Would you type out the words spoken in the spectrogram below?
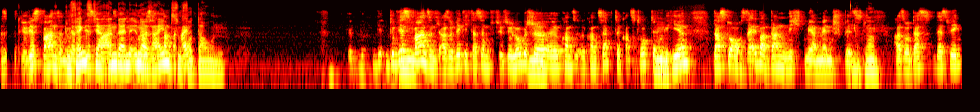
Also, du wirst wahnsinnig. Du fängst ja an, deine Innereien zu verdauen du wirst mhm. wahnsinnig. Also wirklich, das sind physiologische mhm. Konzepte, Konstrukte mhm. im Gehirn, dass du auch selber dann nicht mehr Mensch bist. Ja, also das, deswegen,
